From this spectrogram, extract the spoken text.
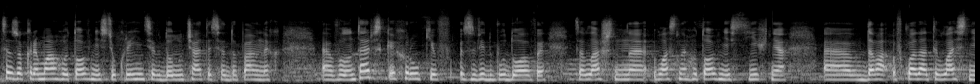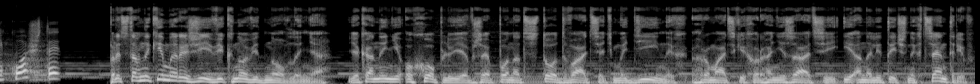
Це, зокрема, готовність українців долучатися до певних е, волонтерських рухів з відбудови. Це власне, власне готовність їхня е, вкладати власні кошти. Представники мережі Вікно відновлення, яка нині охоплює вже понад 120 медійних громадських організацій і аналітичних центрів,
